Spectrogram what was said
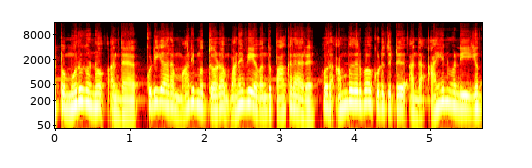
இப்ப முருகனும் அந்த குடிகார மாரிமுத்தோட மனைவியை வந்து பாக்குறாரு ஒரு ஐம்பது ரூபாய் கொடுத்துட்டு அந்த அயன் வண்டியையும்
